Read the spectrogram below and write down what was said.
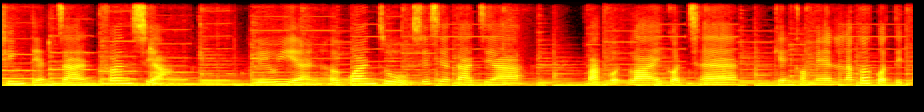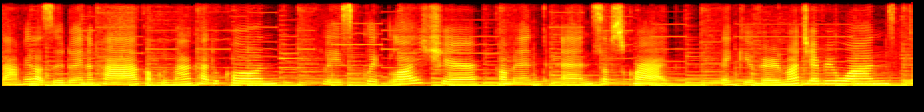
请点赞、分享、留 言和关注，谢谢大家。ฝากกดไลค์ กดแชร์ เขียนคอมเมนต์ แล้วก็กดติดตามให้เราซื้อด้วยนะคะ ขอบคุณมากค่ะทุกคน Please click like, share, comment and subscribe. Thank you very much everyone ใจ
